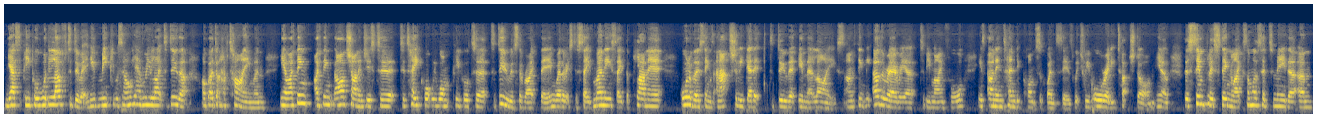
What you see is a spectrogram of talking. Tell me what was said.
yes, people would love to do it. And you'd meet people say, oh yeah, I really like to do that. Oh, but I don't have time. And, you know, I think, I think our challenge is to, to take what we want people to, to do is the right thing, whether it's to save money, save the planet, all of those things and actually get it to do that in their lives. And I think the other area to be mindful is unintended consequences, which we've already touched on. You know, the simplest thing, like someone said to me that um,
